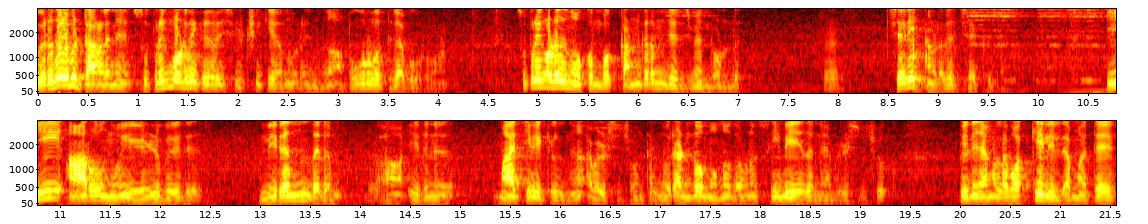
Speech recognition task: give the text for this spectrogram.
വെറുതെ വിട്ട ആളിനെ സുപ്രീം കോടതി കയറി ശിക്ഷിക്കുക എന്ന് പറയുന്നത് അപൂർവത്തിൽ അപൂർവമാണ്. സുപ്രീം കോടതി നോക്കുമ്പോൾ കൺകറന്റ് ജഡ്ജ്മെന്റ് ഉണ്ട്. ശരി അവിടെ വെച്ചേക്ക്. ഈ ആറൊന്നും ഏഴ് പേര് നിരന്തരം ഇതിന് മാറ്റിവെക്കലിന് അപേക്ഷിച്ചുകൊണ്ടിരുന്നു. രണ്ടോ മൂന്നോ തവണ സി ബി ഐ തന്നെ അപേക്ഷിച്ചു. പിന്നെ ഞങ്ങളുടെ വക്കീലില്ല മറ്റേ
